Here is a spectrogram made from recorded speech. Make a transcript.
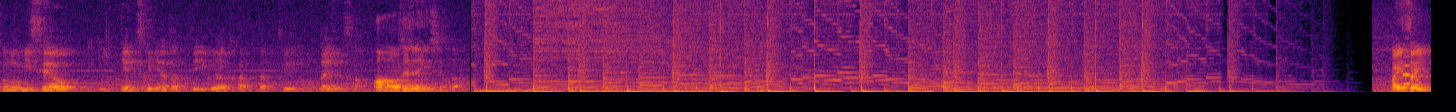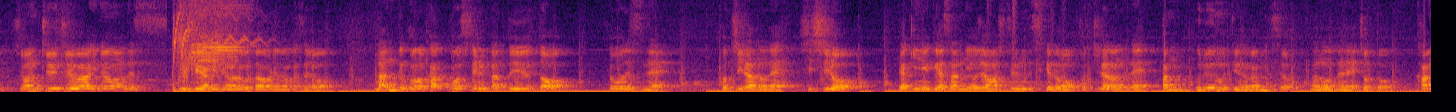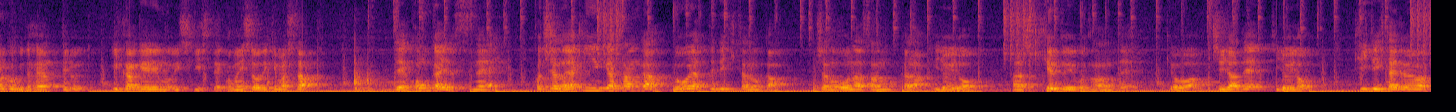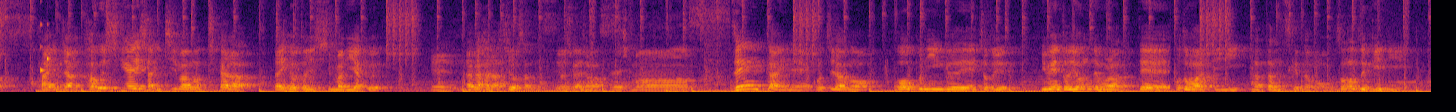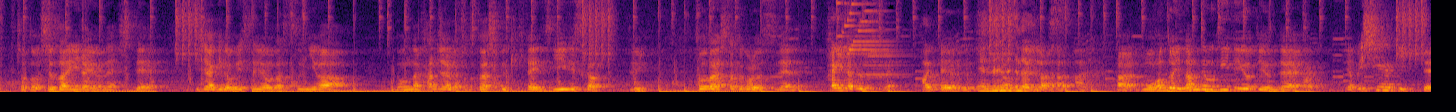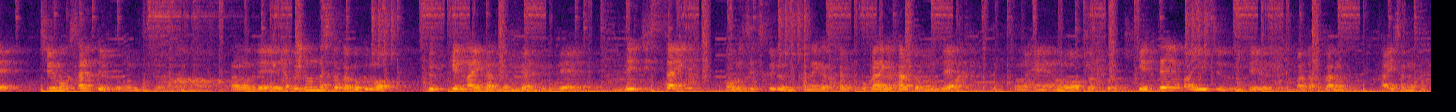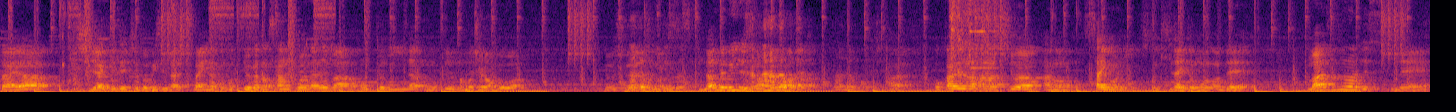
この店を1軒作るにあたっていくらかかったっていうの大丈夫ですか？ああ全然いいですよ。はいさい、ションチューチューは日の丸です。石垣島のことは俺に任せろ。なんでこの格好をしてるかとい。うと、今日ですね、こちらのね、シシロ焼肉屋さんにお邪魔してるんですけども、こちらのね、韓国ルームっていうのがあるんですよ。なのでね、ちょっと韓国で流行ってるイカゲームを意識してこの衣装で来ました。で、今回ですね、こちらの焼肉屋さんがどうやってできたのか、こちらのオーナーさんからいろいろ話聞けるということなので、今日はこちらでいろいろ聞いていきたいと思います。はい、じゃあ株式会社一番の力代表取締役、えー、永原さんです。よろしくお願いします。お願いします前回ねこちらのオープニングでちょっとイベントで呼んでもらってお友達になったんですけどもその時にちょっと取材依頼をねして石垣でお店を出すにはどんな感じなのかちょっと詳しく聞きたいんですけどいいですか？って相談したところですね。快諾ですね。はい。快諾です。全然大丈夫です。はい。はい、もう本当に何でも聞いていいよって言うんで、い。やっぱ石垣って注目されてると思うんですよ。あなのでやっぱいろんな人が僕も物件ないかとか聞かれててで実際お店作るのに金がかかるお金がかかると思うんで、その辺をちょっと聞けて、まあ、YouTube 見てるまた他の会社の方や石焼でちょっとお店出したいなと思ってる方の参考になれば本当にいいなと思ってるのでもちろん。今日はよろしくお願い。します何でも聞いてください。何でもいいですか？何でも大丈夫。何でも大丈夫。はい、お金の話はあの最後にちょっと聞きたいと思うのでまずはですね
